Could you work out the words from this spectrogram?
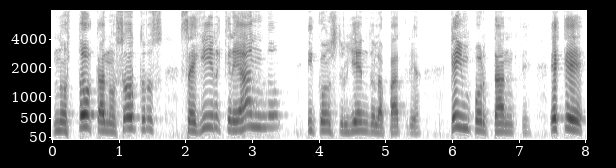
nos toca a nosotros seguir creando y construyendo la patria. Qué importante es que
